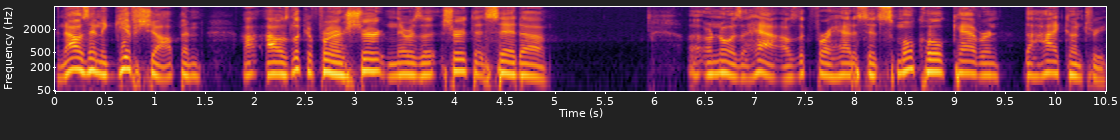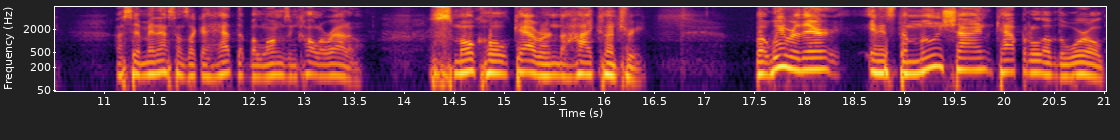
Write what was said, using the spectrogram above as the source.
And I was in a gift shop, and I, I was looking for a shirt, and there was a shirt that said, uh, uh, or no, it was a hat. I was looking for a hat that said Smoke Hole Cavern, the High Country. I said, man, that sounds like a hat that belongs in Colorado. Smoke Hole Cavern, the High Country. But we were there, and it's the moonshine capital of the world.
